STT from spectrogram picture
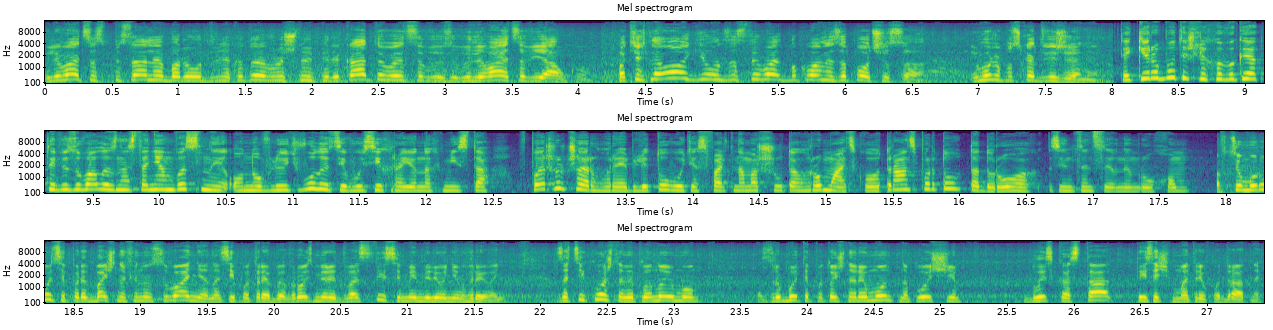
выливается специальное оборудование, которое вручную перекатывается, вы- выливается в ямку. По технологии он застывает буквально за полчаса и может пускать движение. Такі роботи шляховики активізували з настанням весни, оновлюють вулиці в усіх районах міста. В першу чергу реабілітовують асфальт на маршрутах громадського транспорту та дорогах з інтенсивним рухом. В цьому році передбачено фінансування на ці потреби в розмірі 27 мільйонів гривень. За ці кошти ми плануємо зробити поточний ремонт на площі близько 100 тисяч метрів квадратних.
